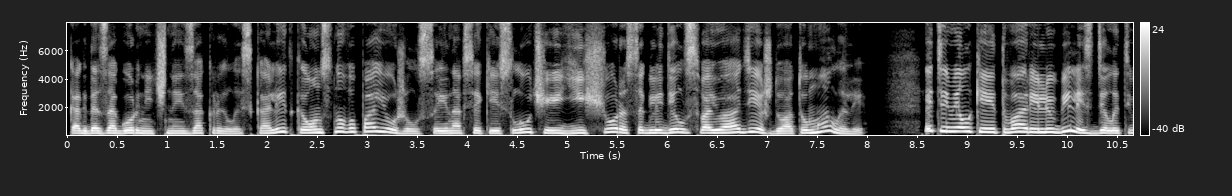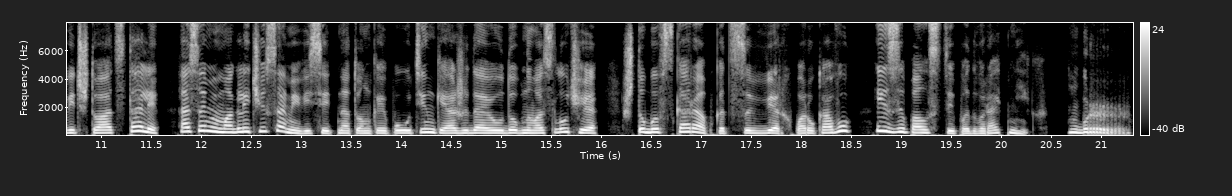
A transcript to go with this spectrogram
Когда за горничной закрылась калитка, он снова поежился и на всякий случай еще раз оглядел свою одежду, а то мало ли. Эти мелкие твари любили сделать вид, что отстали, а сами могли часами висеть на тонкой паутинке, ожидая удобного случая, чтобы вскарабкаться вверх по рукаву и заползти под воротник. Бррр.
